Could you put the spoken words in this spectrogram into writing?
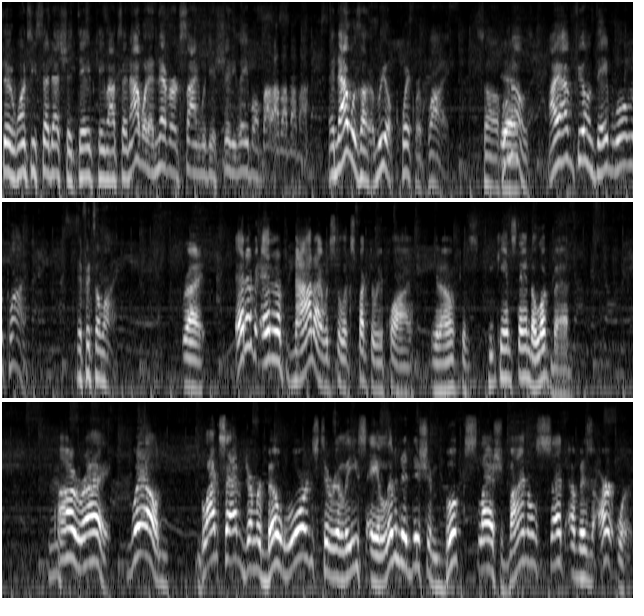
Dude, once he said that shit, Dave came out saying, "I would have never signed with your shitty label." Blah blah blah blah blah. And that was a real quick reply. So who Yeah. knows? I have a feeling Dave will reply if it's a lie. right. And if, and if not, I would still expect a reply. You know, because he can't stand to look bad. Yeah. All right. Well, Black Sabbath drummer Bill Ward's to release a limited edition book slash vinyl set of his artwork,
